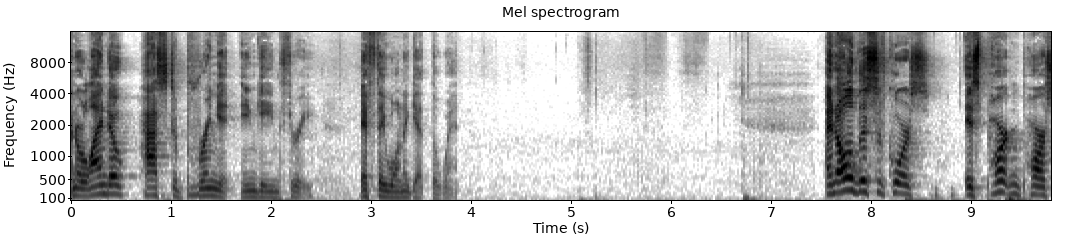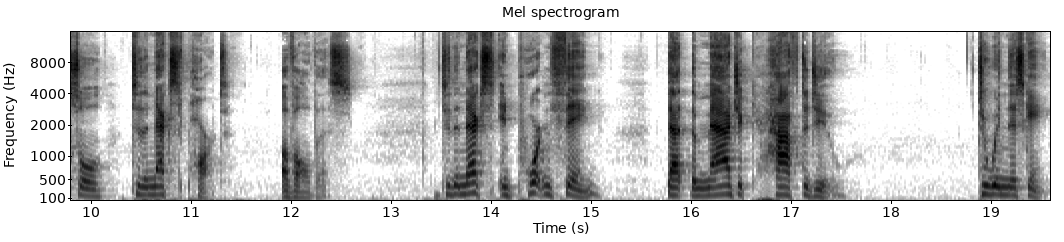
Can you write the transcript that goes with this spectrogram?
And Orlando has to bring it in game three if they want to get the win. And all this, of course, is part and parcel to the next part of all this, to the next important thing that the Magic have to do to win this game.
